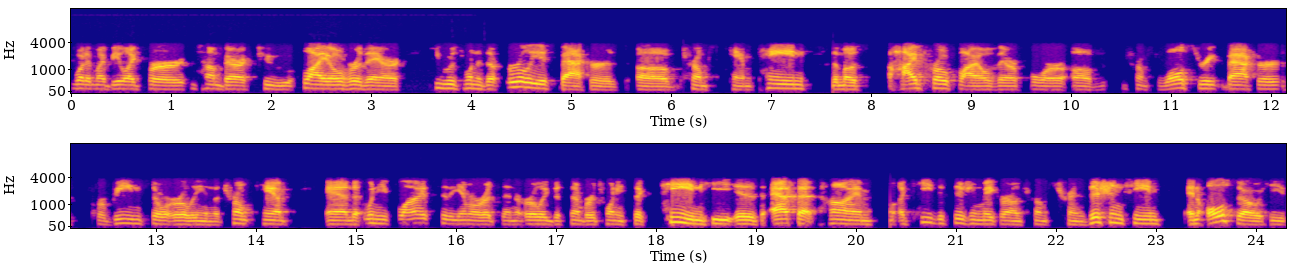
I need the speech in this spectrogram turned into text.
what it might be like for Tom Barrack to fly over there he was one of the earliest backers of Trump's campaign, the most high profile, therefore, of Trump's Wall Street backers for being so early in the Trump camp. And when he flies to the Emirates in early December 2016, he is at that time a key decision maker on Trump's transition team. And also, he's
